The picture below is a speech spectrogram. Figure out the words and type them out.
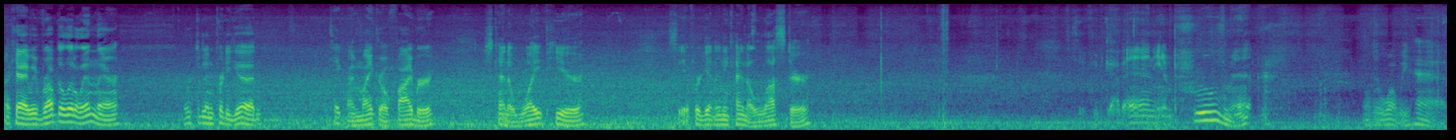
Okay, we've rubbed a little in there. Worked it in pretty good. Take my microfiber, just kind of wipe here. See if we're getting any kind of luster. See if we've got any improvement over what we had.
